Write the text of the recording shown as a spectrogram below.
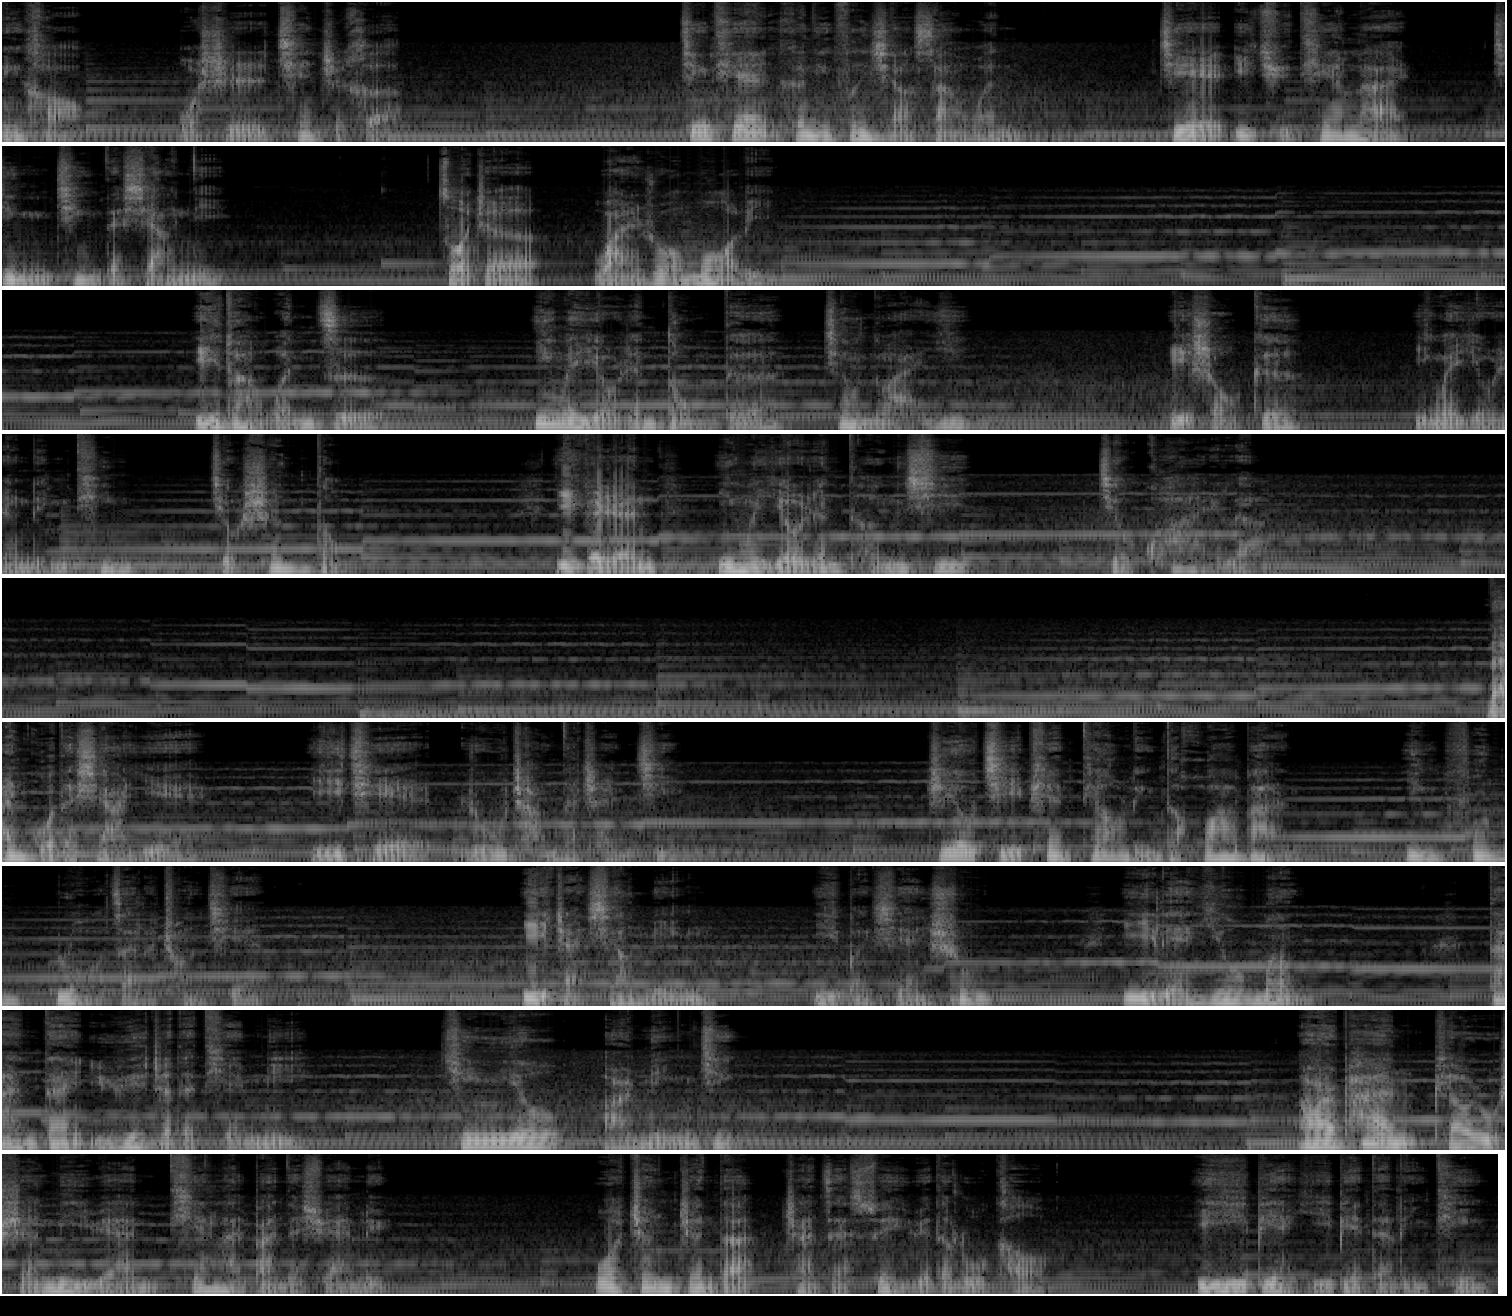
您好，我是千纸鹤。今天和您分享散文《借一曲天籁，静静的想你》，作者宛若茉莉。一段文字，因为有人懂得就暖意；一首歌，因为有人聆听就生动；一个人，因为有人疼惜就快乐。南国的夏夜，一切如常的沉寂，只有几片凋零的花瓣，因风落在了窗前。一盏香茗，一本闲书，一帘幽梦，淡淡愉悦着的甜蜜，清幽而明净。耳畔飘入神秘园天籁般的旋律，我怔怔地站在岁月的路口。一遍一遍的聆听，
